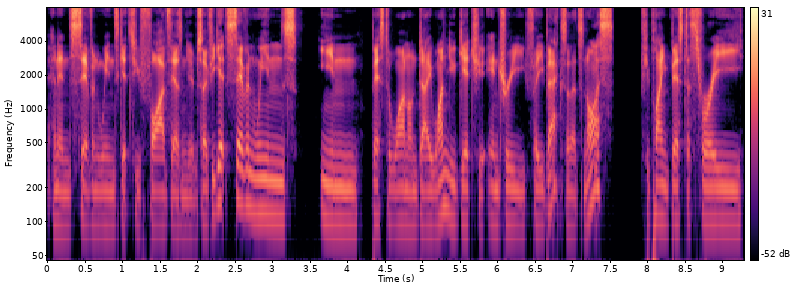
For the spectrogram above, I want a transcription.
and then seven wins gets you five thousand gems. So if you get seven wins in best of one on day one, you get your entry feedback. So that's nice. If you're playing best of three,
